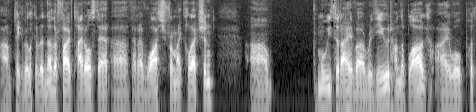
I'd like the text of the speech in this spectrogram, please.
Um, taking a look at another five titles that uh, that I've watched from my collection. Uh, the movies that I have uh, reviewed on the blog, I will put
